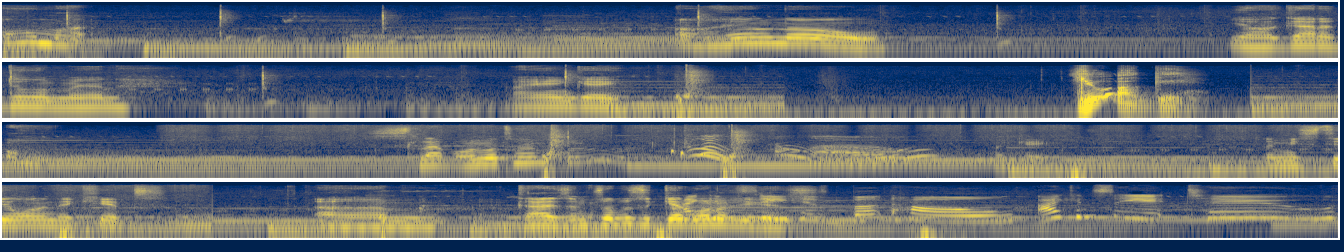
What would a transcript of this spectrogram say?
Oh my. Oh hell no. Yo, I gotta do it, man. I ain't gay. You are gay. Slap one more time? Oh, hello. Okay. Let me steal one of the kids. Um, guys, I'm supposed to get I one of you guys. I can see his butthole. I can see it too.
